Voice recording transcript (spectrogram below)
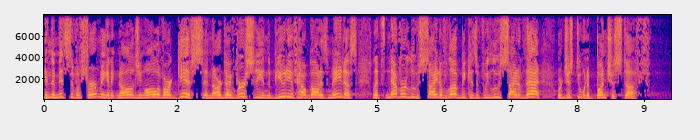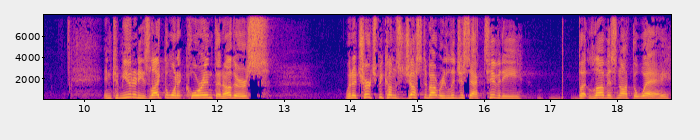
In the midst of affirming and acknowledging all of our gifts and our diversity and the beauty of how God has made us, let's never lose sight of love because if we lose sight of that, we're just doing a bunch of stuff. In communities like the one at Corinth and others, when a church becomes just about religious activity, but love is not the way,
